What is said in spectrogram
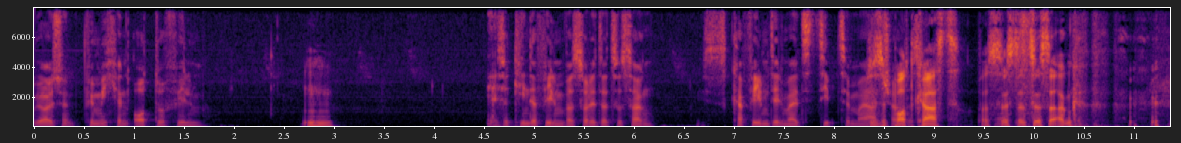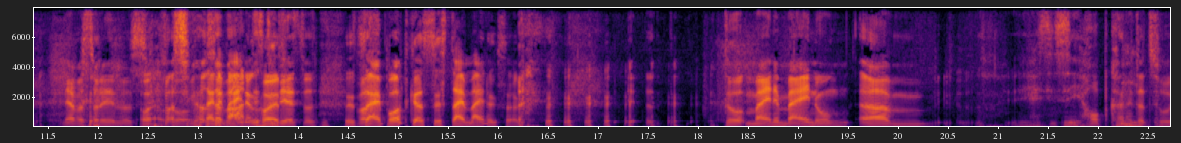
Ja, ist ein, für mich ein Otto-Film. Mhm. Ja, ist ein Kinderfilm, was soll ich dazu sagen? Ist kein Film, den man jetzt 17 Mal anschaut. Podcast, was sollst du dazu sagen? Ja, was soll ich, was, was, was deine Meinung du halt. jetzt? Was, Das ist dein Podcast, das ist deine Meinung sagen. Du, meine Meinung, ähm, ja, ist, ich habe Hm. keine dazu.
